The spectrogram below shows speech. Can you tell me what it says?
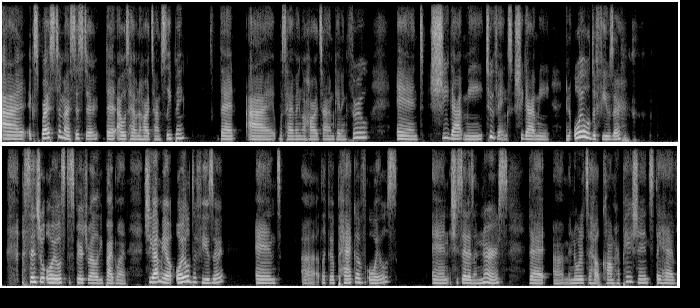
I expressed to my sister that I was having a hard time sleeping, that I was having a hard time getting through, and she got me two things. She got me an oil diffuser, essential oils to spirituality pipeline. She got me an oil diffuser and uh, like a pack of oils. And she said, as a nurse, that um, in order to help calm her patients, they have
